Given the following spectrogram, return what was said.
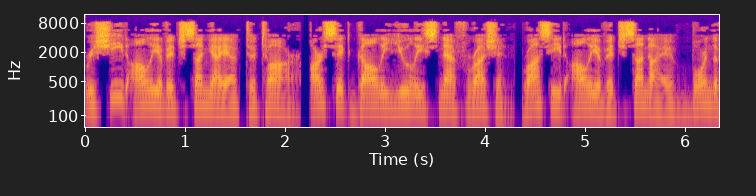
Rashid Aliyevich Sunyaev Tatar, Arsit Gali Yuli Snef Russian, Rasid Aliyevich Sunayev born 1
